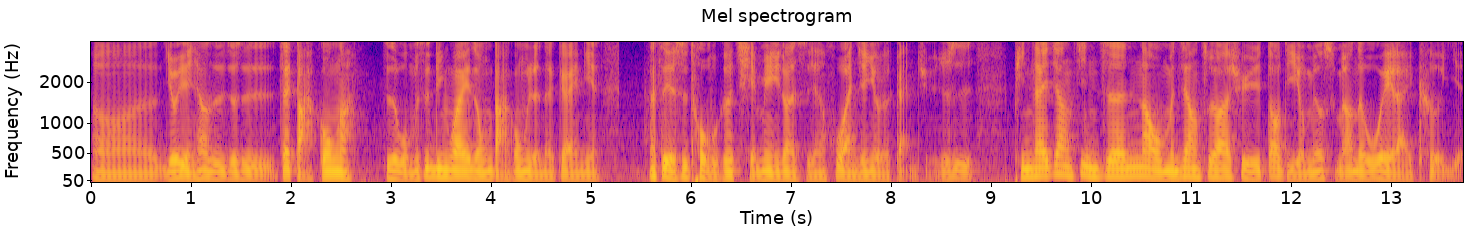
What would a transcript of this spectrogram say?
呃，有点像是就是在打工啊，就是我们是另外一种打工人的概念。那这也是拓普哥前面一段时间忽然间有的感觉，就是平台这样竞争，那我们这样做下去，到底有没有什么样的未来可言？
